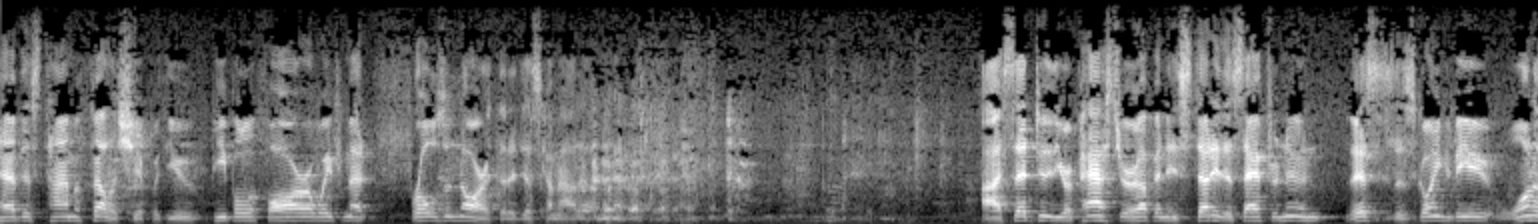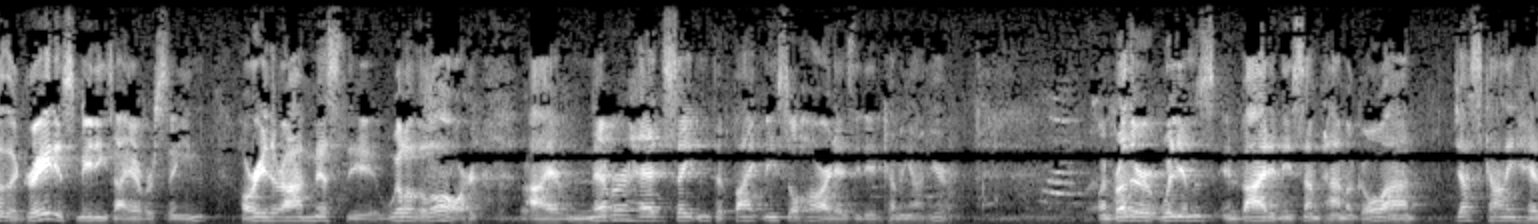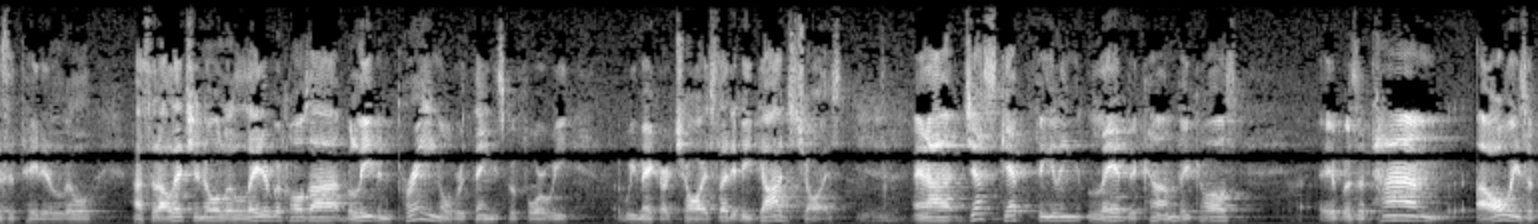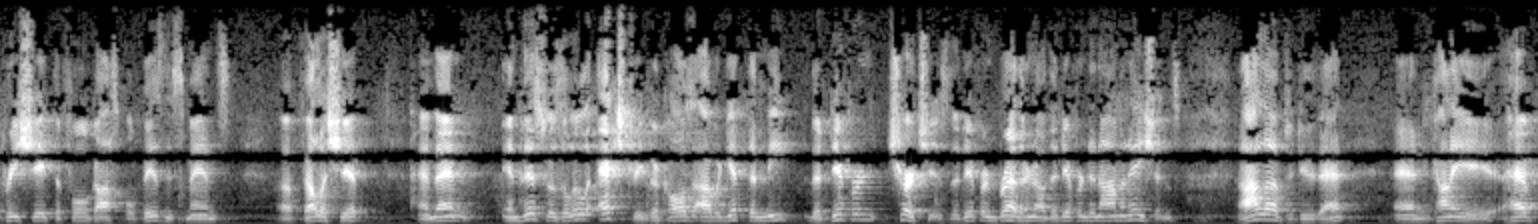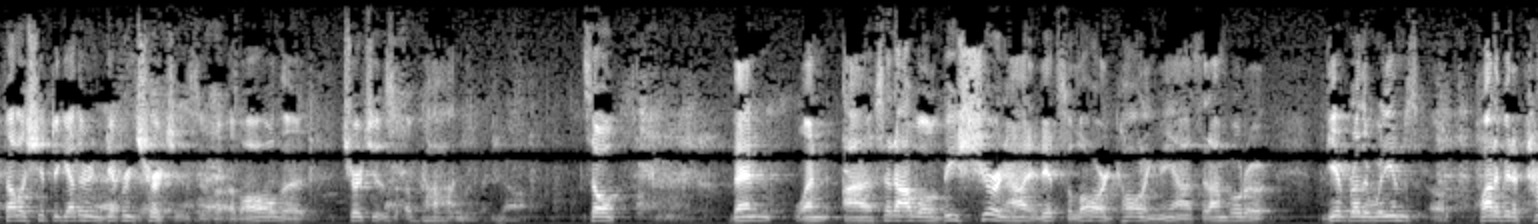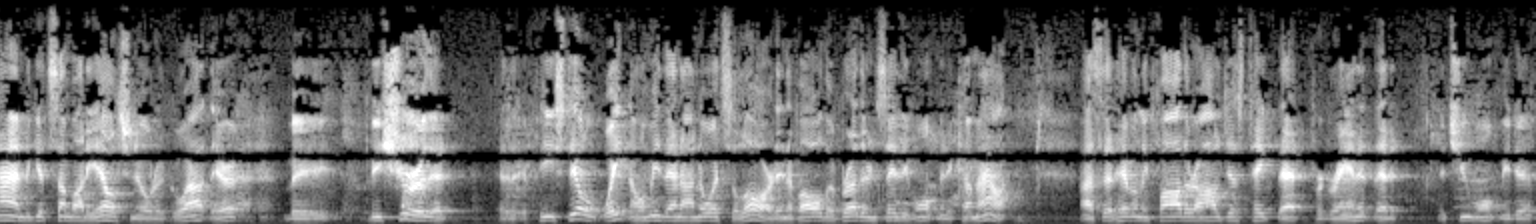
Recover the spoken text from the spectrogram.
have this time of fellowship with you, people far away from that frozen north that had just come out of. I said to your pastor up in his study this afternoon, this is going to be one of the greatest meetings I ever seen, or either I missed the will of the Lord. I have never had Satan to fight me so hard as he did coming out here. When Brother Williams invited me some time ago, I just kind of hesitated a little. I said, I'll let you know a little later because I believe in praying over things before we, we make our choice. Let it be God's choice. And I just kept feeling led to come because it was a time I always appreciate the full gospel businessman's uh, fellowship. And then, and this was a little extra because I would get to meet the different churches, the different brethren of the different denominations. I love to do that and kind of have fellowship together in different churches of, of all the churches of God. So then when I said I will be sure now that it's the Lord calling me, I said I'm going to give Brother Williams uh, quite a bit of time to get somebody else, you know, to go out there. Be, be sure that if he's still waiting on me, then I know it's the Lord. And if all the brethren say they want me to come out, I said, Heavenly Father, I'll just take that for granted that, it, that you want me to,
